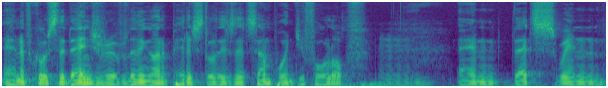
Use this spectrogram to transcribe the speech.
And of course the danger of living on a pedestal is at some point you fall off. Hmm. And that's when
